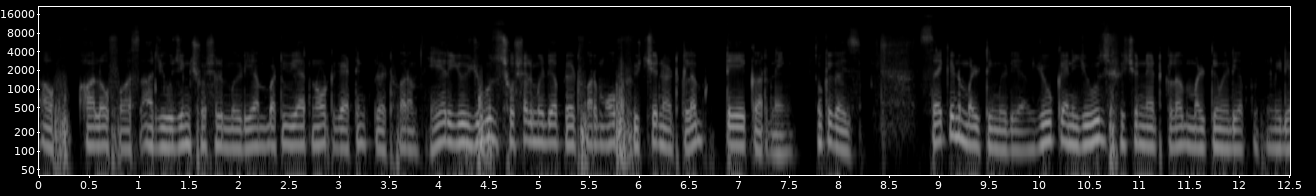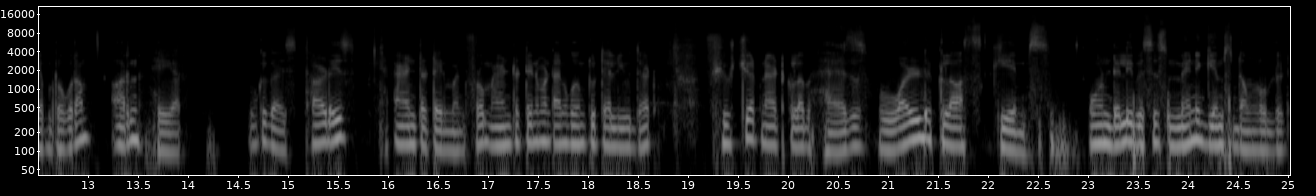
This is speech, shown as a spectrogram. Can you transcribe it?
of all of us are using social media but we are not getting platform. Here you use social media platform of FutureNet Club take earning. Okay guys. Second multimedia. You can use FutureNet Club multimedia media program earn here. Okay guys. Third is entertainment. From entertainment i'm going to tell you that future net club has world class games. On daily basis many games downloaded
